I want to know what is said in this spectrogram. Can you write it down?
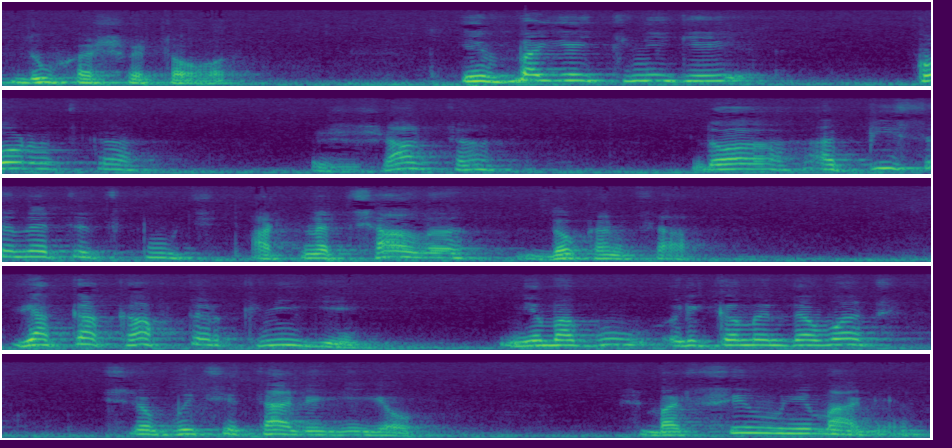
Духа Святого. И в моей книге коротко, сжато, но описан этот путь от начала до конца. Я как автор книги не могу рекомендовать, чтобы вы читали ее с большим вниманием.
